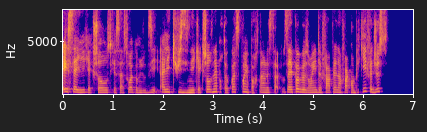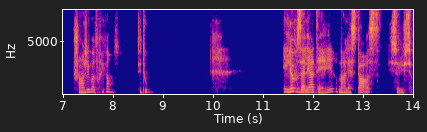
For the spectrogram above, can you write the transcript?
Essayez quelque chose, que ça soit, comme je vous dis, allez cuisiner quelque chose, n'importe quoi, c'est pas important. vous n'avez pas besoin de faire plein d'affaires compliquées. Faites juste changer votre fréquence. C'est tout. Et là, vous allez atterrir dans l'espace des solutions.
